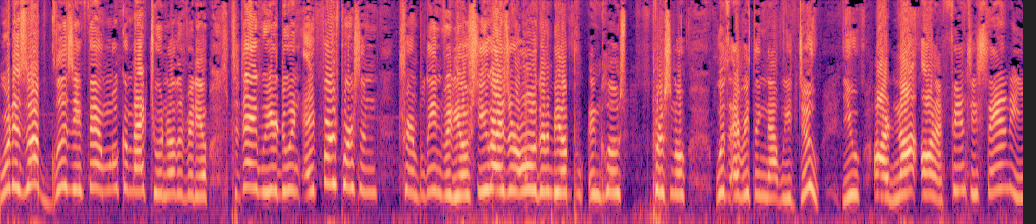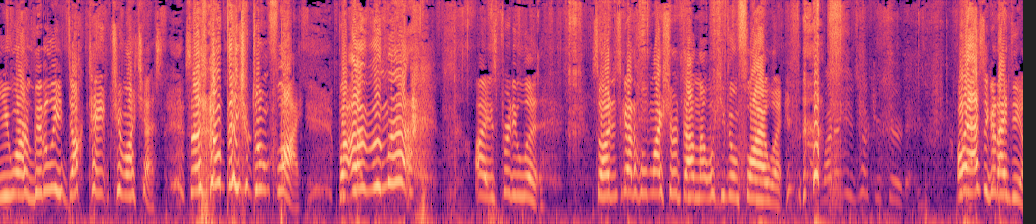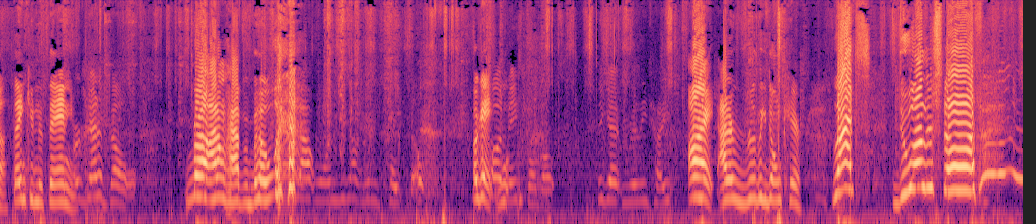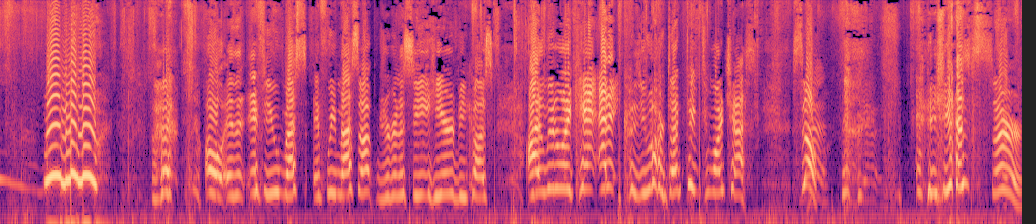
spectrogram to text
What is up, Glizzy fam? Welcome back to another video. Today we are doing a first-person trampoline video, so you guys are all going to be up in close personal with everything that we do. You are not on a fancy stand, you are literally duct taped to my chest. So I hope that you don't fly. But other than that, uh, it's pretty lit. So I just got to hold my shirt down that way you don't fly away. Why don't you tuck your shirt in? oh, that's a good idea. Thank you, Nathaniel. Or get a belt. Bro, I don't have a belt. You got one, you got really tight belt. okay. Baseball get really tight. All right, I really don't care. Let's do other stuff. Woo, woo, woo. oh, and if you mess, if we mess up, you're gonna see it here because I literally can't edit because you are duct taped to my chest. So, Yes, yes. yes, sir.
